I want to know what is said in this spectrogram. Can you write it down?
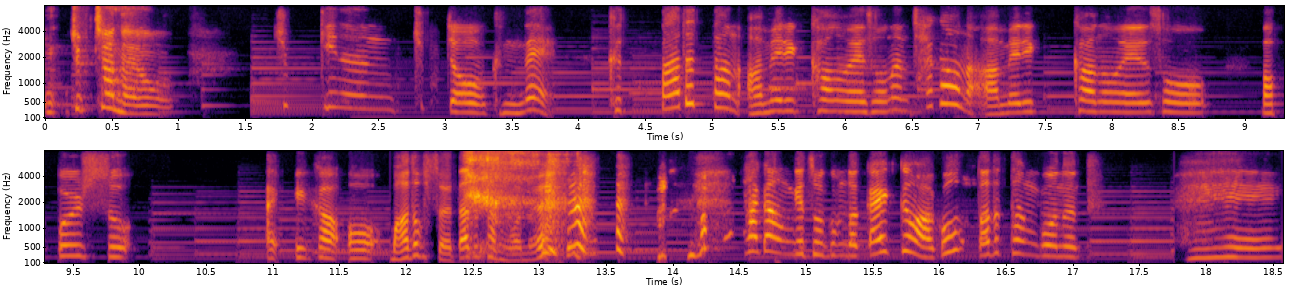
어, 춥잖아요. 춥기는 춥죠. 근데 그 따뜻한 아메리카노에서는 차가운 아메리카노에서 맛볼 수, 아, 그러니까 어 맛없어요. 따뜻한 거는 차가운 게 조금 더 깔끔하고 따뜻한 거는 에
